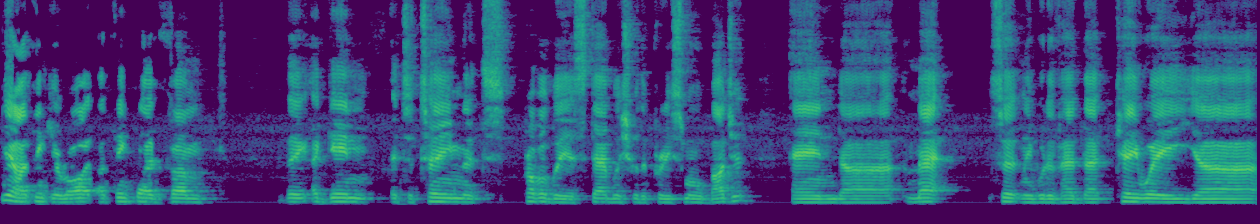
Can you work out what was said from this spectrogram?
Yeah, I think you're right. I think they've, um, they again, it's a team that's probably established with a pretty small budget, and uh, Matt certainly would have had that Kiwi, uh,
